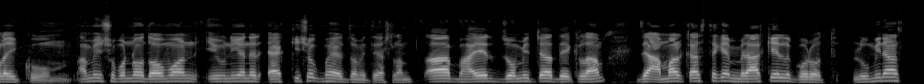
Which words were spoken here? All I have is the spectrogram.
আলাইকুম আমি সুবর্ণ দমন ইউনিয়নের এক কৃষক ভাইয়ের জমিতে আসলাম। তা ভাইয়ের জমিটা দেখলাম যে আমার কাছ থেকে মিরাকেল গ্রোথ, লুমিনাস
